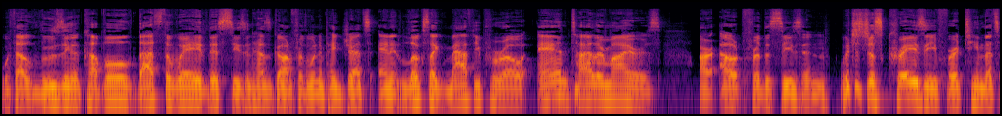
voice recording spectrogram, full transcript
without losing a couple. That's the way this season has gone for the Winnipeg Jets, and it looks like Mathieu Perreault and Tyler Myers are out for the season, which is just crazy for a team that's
